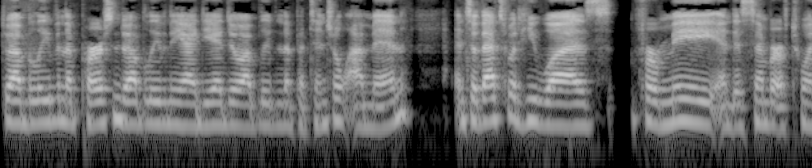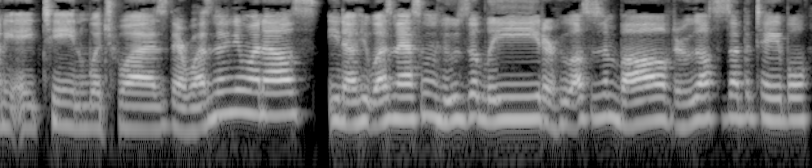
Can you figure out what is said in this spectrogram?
Do I believe in the person? Do I believe in the idea? Do I believe in the potential? I'm in. And so that's what he was for me in December of 2018, which was there wasn't anyone else. You know, he wasn't asking who's the lead or who else is involved or who else is at the table.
